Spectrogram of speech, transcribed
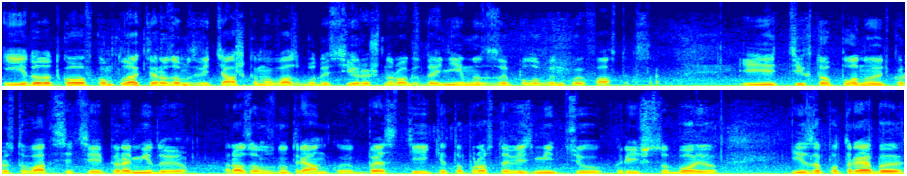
і додатково в комплекті разом з відтяжками у вас буде сірий шнурок з дайніми з половинкою фастекса. І ті, хто планують користуватися цією пірамідою разом з внутрянкою без стійки, то просто візьміть цю річ з собою і за потреби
